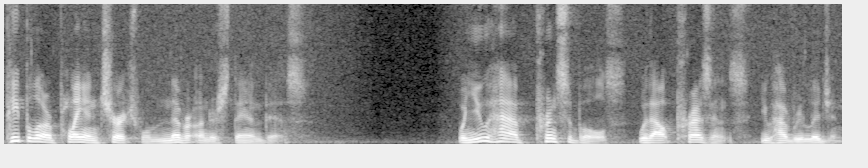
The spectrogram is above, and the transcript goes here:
People that are playing church will never understand this. When you have principles without presence, you have religion.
